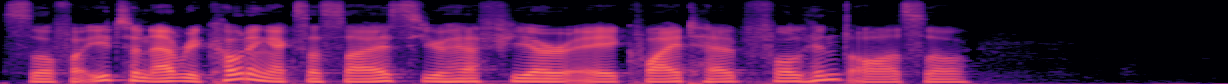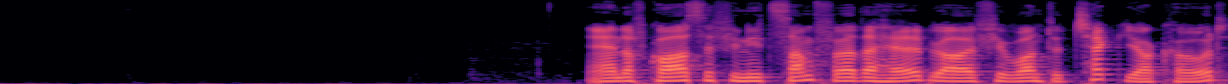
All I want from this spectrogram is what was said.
So for each and every coding exercise, you have here a quite helpful hint also. And of course, if you need some further help or if you want to check your code,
